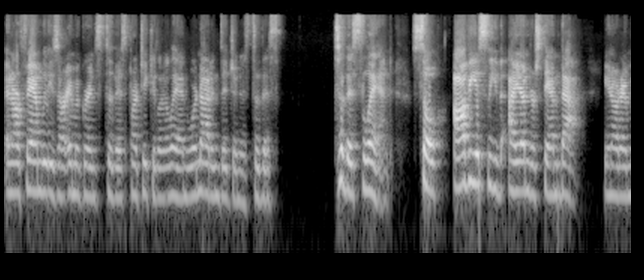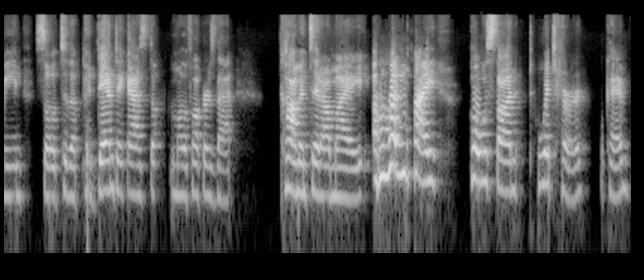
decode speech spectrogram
and our families are immigrants to this particular land. We're not indigenous to this to this land. So obviously I understand that. You know what I mean? So to the pedantic ass the motherfuckers that commented on my on my post on Twitter, okay?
